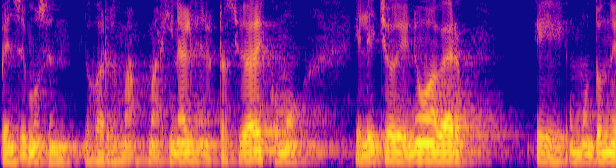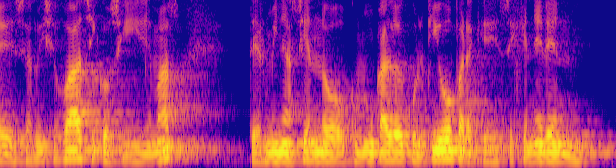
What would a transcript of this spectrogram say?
Pensemos en los barrios más marginales de nuestras ciudades como el hecho de no haber eh, un montón de servicios básicos y demás termina siendo como un caldo de cultivo para que se generen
